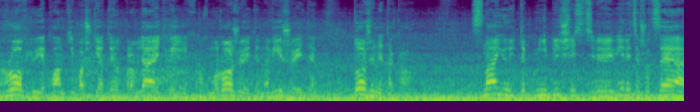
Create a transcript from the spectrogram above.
кров'ю, як вам ті паштети відправляють, ви їх розморожуєте, навішуєте. Теж не така. Знаю, так мені більшість е, віриться, що це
